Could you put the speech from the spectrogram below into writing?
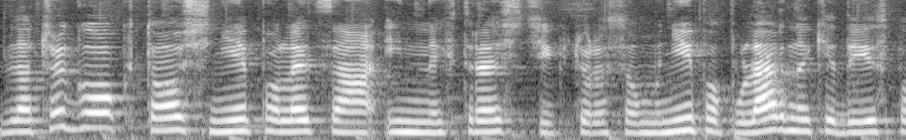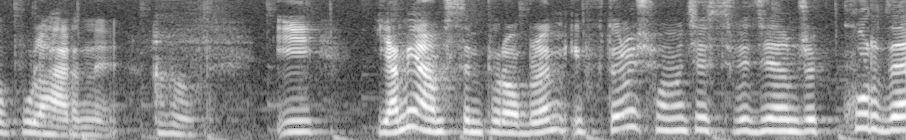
dlaczego ktoś nie poleca innych treści, które są mniej popularne, kiedy jest popularny. Aha. I ja miałam z tym problem i w którymś momencie stwierdziłam, że kurde,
